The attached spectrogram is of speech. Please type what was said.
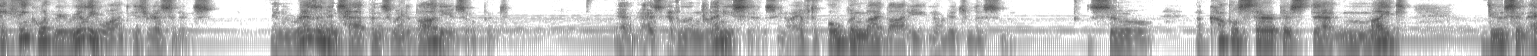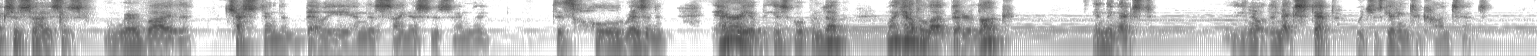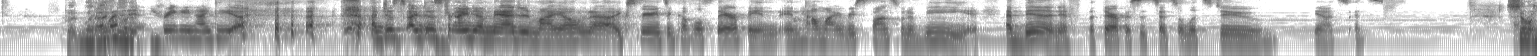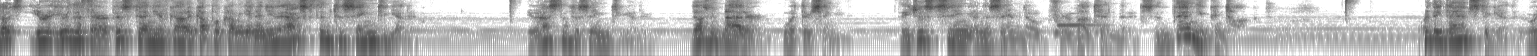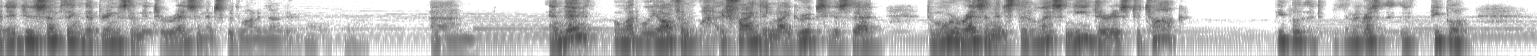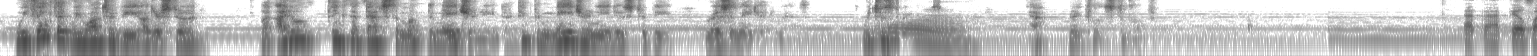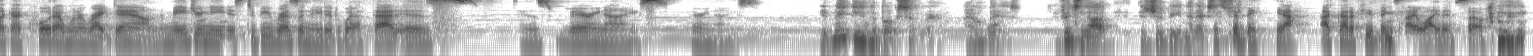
I think what we really want is resonance. And resonance happens when the body is opened. And as Evelyn Glennie says, you know, I have to open my body in order to listen. So a couples therapist that might do some exercises whereby the chest and the belly and the sinuses and the, this whole resonant area is opened up might have a lot better luck in the next, you know, the next step, which is getting to content. But what noticed, an intriguing idea. I'm just I'm just trying to imagine my own uh, experience in couples therapy and, and how my response would have be have been if the therapist had said, so let's do, you know, it's it's. so let's you're you're the therapist and you've got a couple coming in and you ask them to sing together. You ask them to sing together. Doesn't matter what they're singing. They just sing on the same note for about 10 minutes and then you can talk or they dance together, or they do something that brings them into resonance with one another. Um, and then what we often, what I find in my groups is that the more resonance, the less need there is to talk. People, rest, people, we think that we want to be understood, but I don't think that that's the, the major need. I think the major need is to be resonated with, which is, Mm. yeah, very close to love. That, that feels like a quote I want to write down. The major need is to be resonated with. That is, is very nice. Very nice. It may be in the book somewhere. I hope Yeah. it is. If it's not, it should be in the next It edition. should be. Yeah. I've got a few things highlighted. So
